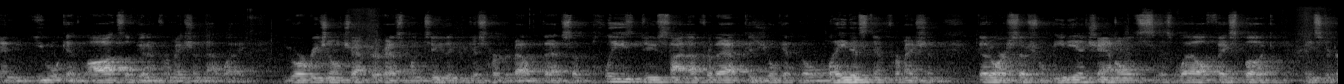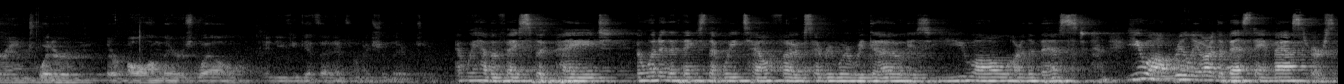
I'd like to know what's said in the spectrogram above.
and you will get lots of good information that way. Your regional chapter has one too that you just heard about that. So please do sign up for that because you'll get the latest information. Go to our social media channels as well Facebook, Instagram, Twitter. They're all on there as well. And you can get that information there too. And we have a Facebook page. And one of the things that we tell folks everywhere we go is you all are the best. You all really are the best ambassadors.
